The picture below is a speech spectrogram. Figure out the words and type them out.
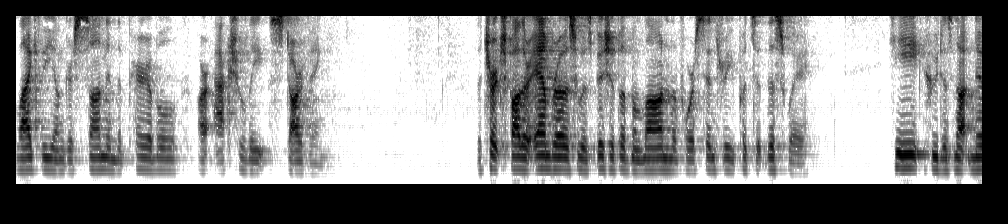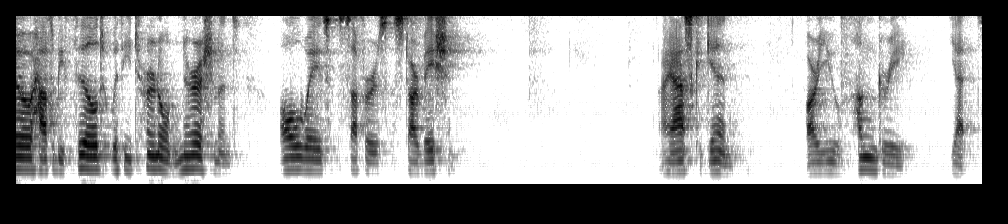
like the younger son in the parable, are actually starving. The church father Ambrose, who was bishop of Milan in the fourth century, puts it this way He who does not know how to be filled with eternal nourishment always suffers starvation. I ask again are you hungry yet?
